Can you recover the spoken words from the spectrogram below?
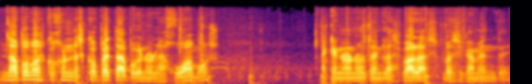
No podemos coger una escopeta porque nos la jugamos. Que no nos den las balas, básicamente.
